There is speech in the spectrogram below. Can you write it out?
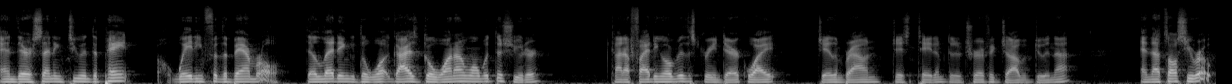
And they're sending two in the paint, waiting for the Bam roll. They're letting the guys go one on one with the shooter, kind of fighting over the screen. Derrick White, Jaylen Brown, Jayson Tatum did a terrific job of doing that. And that's all she wrote.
